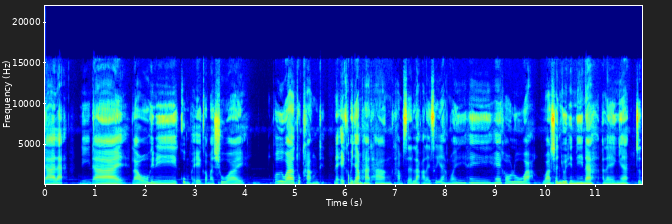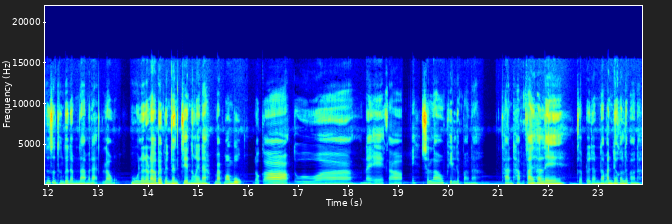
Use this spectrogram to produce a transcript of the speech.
ได้แหละ หนีได้ แล้วทีนี้กลุ่มพระเอกก็มาช่วยเพราะว่าทุกครั้งนายเอกก็พยายามหาทางทำเสัญลักอะไรสักอย่างไว้ให้ให้เขารู้อะว่าฉันอยู่ที่นี่นะ อะไรอย่างเงี้ยจนที่สุดถึงเดินดำน้ำนั่นแหละแล้วโหเรือดำน้ำก็เป็นเป็นดันเจี้ยนตรงเลยนะ แบบมอบุก แล้วก็ตัวนายเอกก็เอ๊ะฉันเล่าผิดหรือเปล่านะ ฐานทัพใต้ทะเล กับเรือดำน้ำอันเดียวกันหรือเปล่านะ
